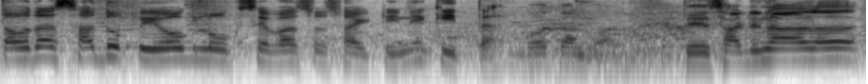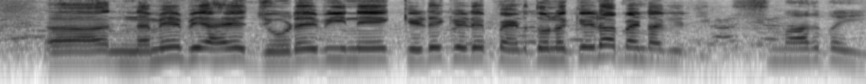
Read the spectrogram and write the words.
ਤਾਂ ਉਹਦਾ ਸਦਉਪਯੋਗ ਲੋਕ ਸੇਵਾ ਸੁਸਾਇਟੀ ਨੇ ਕੀਤਾ। ਬਹੁਤ ਧੰਨਵਾਦ। ਤੇ ਸਾਡੇ ਨਾਲ ਅ, ਨਵੇਂ ਵਿਆਹੇ ਜੋੜੇ ਵੀ ਨੇ। ਕਿਹੜੇ ਕਿਹੜੇ ਪਿੰਡ ਤੋਂ ਨੇ? ਕਿਹੜਾ ਪਿੰਡ ਆ ਵੀਰ ਜੀ? ਸਮਾਦ ਭਾਈ।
